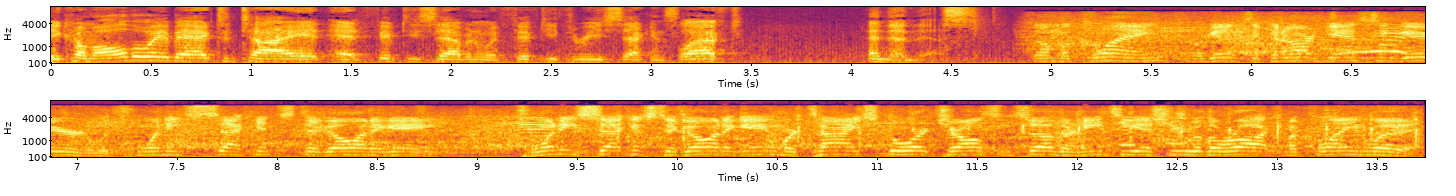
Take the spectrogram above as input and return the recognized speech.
They come all the way back to tie it at 57 with 53 seconds left, and then this. So McLean will get it to Kennard Gaston Gaillard with 20 seconds to go in a game. 20 seconds to go in a game where tie score Charleston Southern. ETSU with a rock. McLean with it.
